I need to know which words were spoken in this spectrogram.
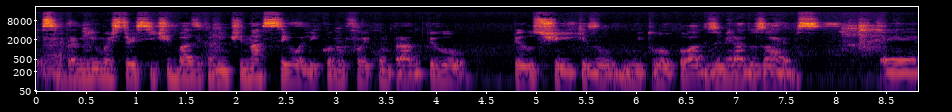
esse, é. para mim o Manchester City basicamente nasceu ali quando foi comprado pelo, pelos sheiks, muito louco lá dos Emirados Árabes. É,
